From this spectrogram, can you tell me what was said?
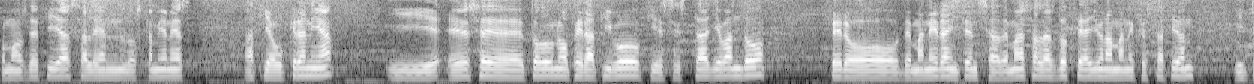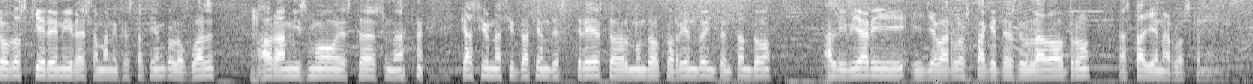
como os decía, salen los camiones hacia Ucrania y es eh, todo un operativo que se está llevando, pero de manera intensa. Además, a las 12 hay una manifestación y todos quieren ir a esa manifestación, con lo cual ahora mismo esta es una casi una situación de estrés, todo el mundo corriendo, intentando aliviar y, y llevar los paquetes de un lado a otro hasta llenar los camiones.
